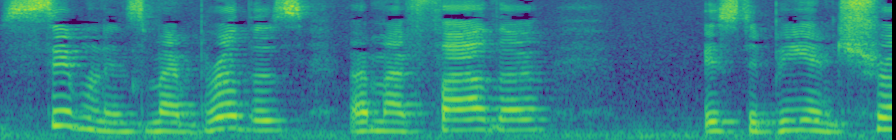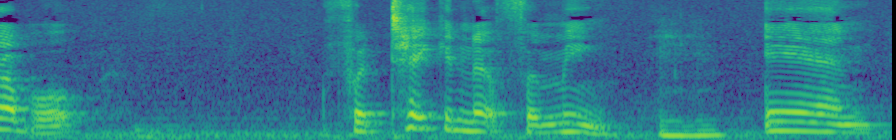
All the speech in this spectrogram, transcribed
siblings, my brothers, or my father, is to be in trouble for taking up for me. Mm-hmm. And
